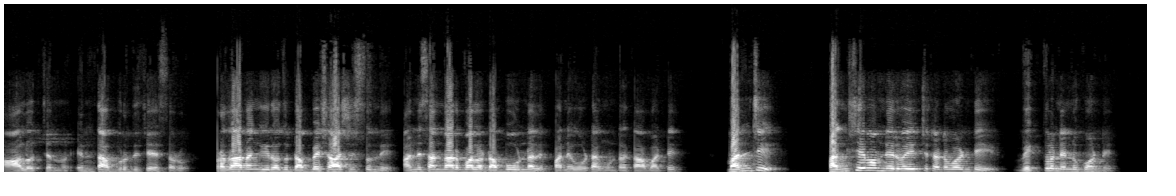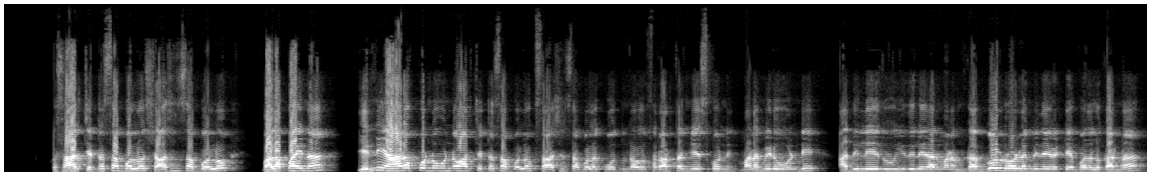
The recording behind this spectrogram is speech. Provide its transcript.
ఆలోచనను ఎంత అభివృద్ధి చేస్తారు. ప్రధానంగా ఈరోజు డబ్బే శాసిస్తుంది. అన్ని సందర్భాల్లో డబ్బు ఉండదు పని కూటంగా ఉంటుంది కాబట్టి మంచి సంక్షేమం నిర్వహించేటటువంటి వ్యక్తులను ఎన్నుకోండి. ఒకసారి చట్టసభల్లో శాసనసభల్లో వాళ్ళపైన ఎన్ని ఆరోపణలు ఉన్నవారు చట్టసభలకు శాసనసభలకు పోతున్నారో ఒకసారి అర్థం చేసుకోండి. మనం మీరు ఉండి అది లేదు ఇది లేదని మనం గగ్గోలు రోడ్ల మీద పెట్టే బదులు కన్నా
